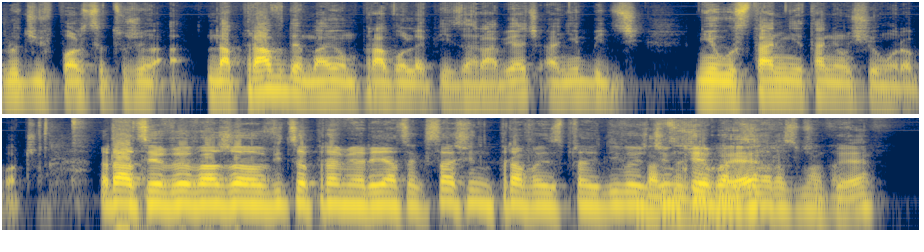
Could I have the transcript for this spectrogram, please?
ludzi w Polsce, którzy naprawdę mają prawo lepiej zarabiać, a nie być nieustannie tanią siłą roboczą. Rację wyważał wicepremier Jacek Sasin, Prawo i Sprawiedliwość. Bardzo dziękuję, dziękuję bardzo za rozmowę. Dziękuję.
